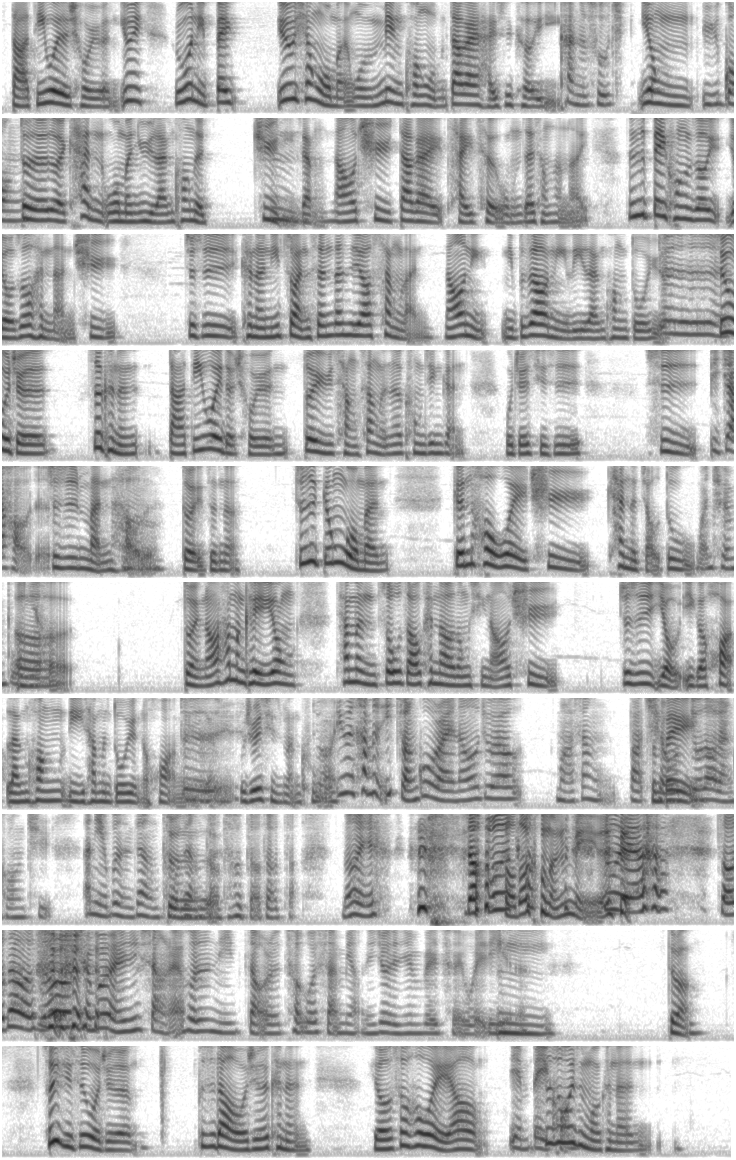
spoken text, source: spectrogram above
打低位的球员，因为如果你背，因为像我们，我们面框，我们大概还是可以看得出去，用余光，对对对，看我们与篮筐的距离这样，然后去大概猜测我们在场上哪里。但是背框的时候，有时候很难去，就是可能你转身，但是又要上篮，然后你你不知道你离篮筐多远，对对对，所以我觉得这可能打低位的球员对于场上的那个空间感，我觉得其实是比较好的，就是蛮好的，对，真的就是跟我们跟后卫去看的角度完全不一样，对，然后他们可以用他们周遭看到的东西，然后去。就是有一个画篮筐离他们多远的画面，这样我觉得其实蛮酷的。因为他们一转过来，然后就要马上把球丢到篮筐去，那你也不能这样这样找找找找找，然后也 找不找到空档就没 了。对啊，找到的时候全部人已经上来，或者是你找了超过三秒，你就已经被锤违例了。嗯，对啊，所以其实我觉得不知道，我觉得可能有的时候后卫也要练背，这是为什么可能。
